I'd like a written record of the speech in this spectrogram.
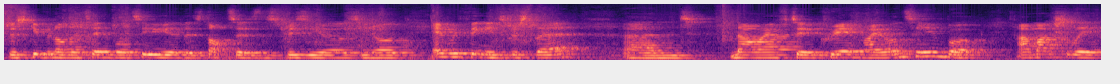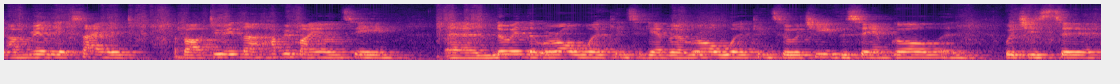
just given on the table to you. There's doctors, there's physios, you know, everything is just there. And now I have to create my own team. But I'm actually I'm really excited about doing that, having my own team, and knowing that we're all working together, we're all working to achieve the same goal, and which is to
